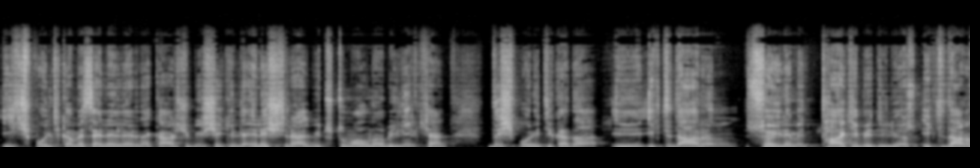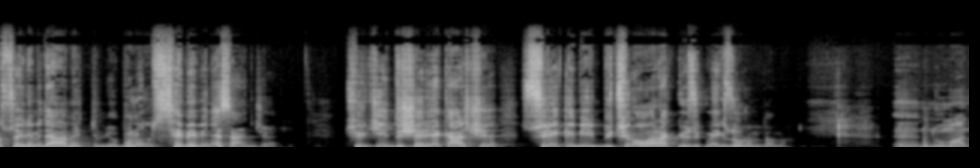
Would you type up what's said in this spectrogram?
iç politika meselelerine karşı bir şekilde eleştirel bir tutum alınabilirken dış politikada e, iktidarın söylemi takip ediliyor, iktidarın söylemi devam ettiriliyor. Bunun sebebi ne sence? Türkiye dışarıya karşı sürekli bir bütün olarak gözükmek zorunda mı? E, Numan,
